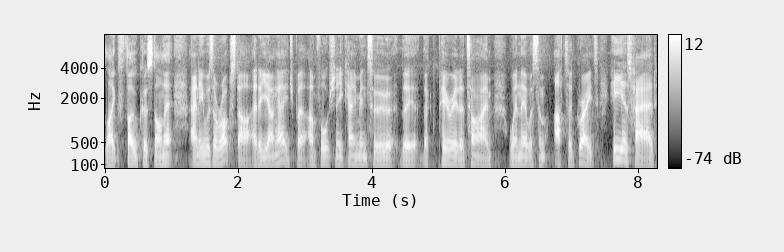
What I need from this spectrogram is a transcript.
like focused on it. And he was a rock star at a young age. But unfortunately, came into the, the period of time when there were some utter greats. He has had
